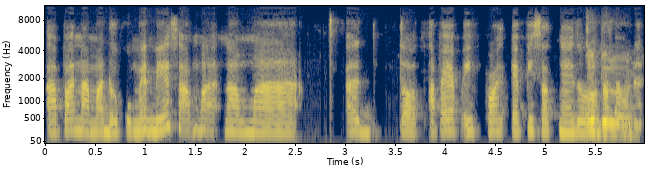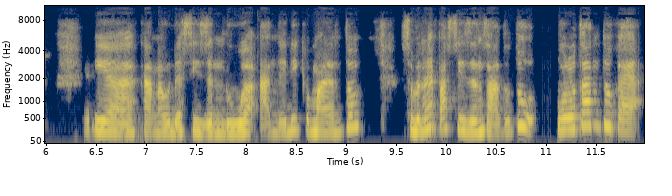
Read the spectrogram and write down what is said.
apa nama dokumennya sama nama tot- apa ya epi- episodenya itu loh Judul. karena udah iya karena udah season 2 kan jadi kemarin tuh sebenarnya pas season 1 tuh urutan tuh kayak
